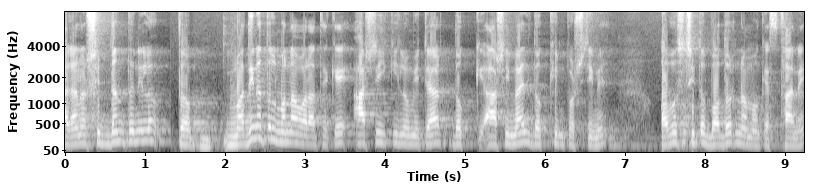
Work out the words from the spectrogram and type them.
আগানোর সিদ্ধান্ত নিল। তো মদিনাতুল মনাওয়ারা থেকে আশি কিলোমিটার দক্ষিণ আশি মাইল দক্ষিণ পশ্চিমে অবস্থিত বদর নামক স্থানে,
